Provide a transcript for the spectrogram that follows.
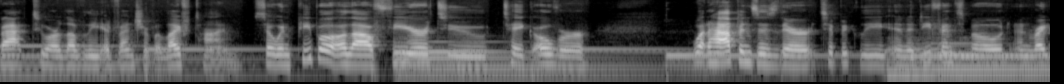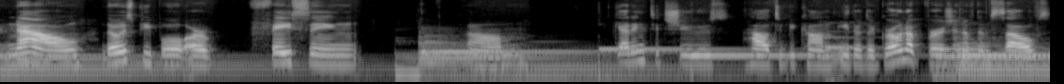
back to our lovely adventure of a lifetime. So when people allow fear to take over, what happens is they're typically in a defense mode, and right now, those people are facing um, getting to choose how to become either the grown up version of themselves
